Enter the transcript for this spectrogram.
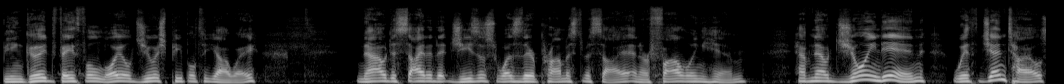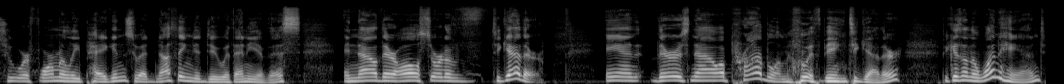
being good, faithful, loyal Jewish people to Yahweh, now decided that Jesus was their promised Messiah and are following him, have now joined in with Gentiles who were formerly pagans, who had nothing to do with any of this, and now they're all sort of together. And there is now a problem with being together because, on the one hand,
